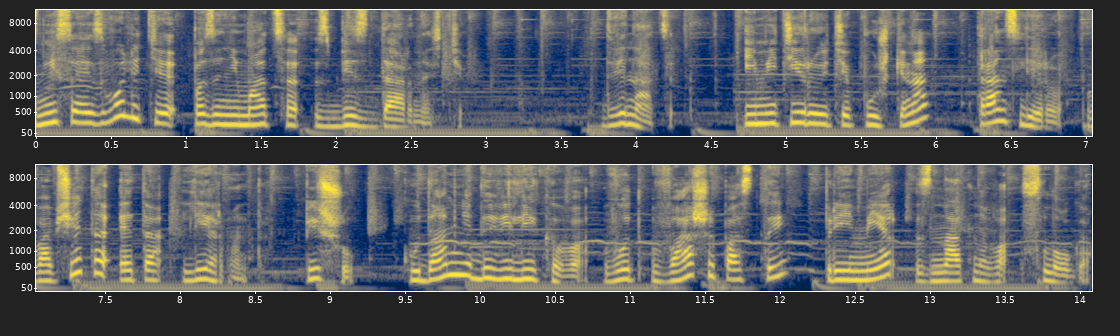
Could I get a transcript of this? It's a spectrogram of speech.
Не соизволите позаниматься с бездарностью. 12. Имитируете Пушкина, Транслирую. Вообще-то это Лермонтов. Пишу. Куда мне до великого? Вот ваши посты – пример знатного слога.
